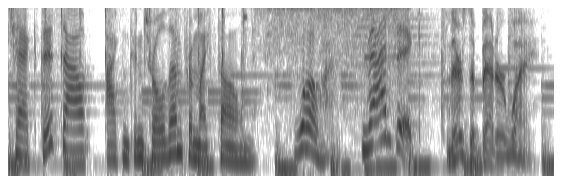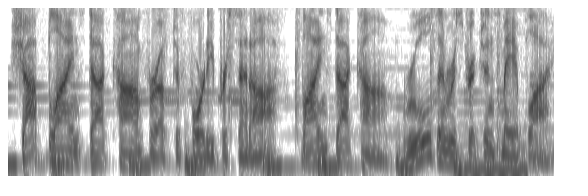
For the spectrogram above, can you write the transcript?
check this out I can control them from my phone. Whoa, magic! There's a better way. Shop Blinds.com for up to 40% off. Blinds.com. Rules and restrictions may apply.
